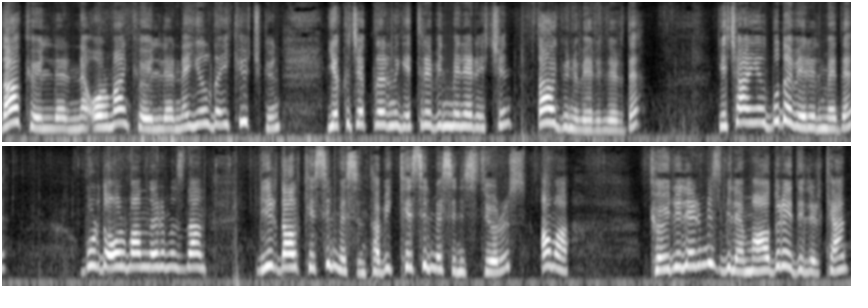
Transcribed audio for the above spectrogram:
dağ köylülerine, orman köylülerine yılda 2-3 gün yakacaklarını getirebilmeleri için dağ günü verilirdi. Geçen yıl bu da verilmedi. Burada ormanlarımızdan bir dal kesilmesin tabii kesilmesin istiyoruz ama köylülerimiz bile mağdur edilirken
